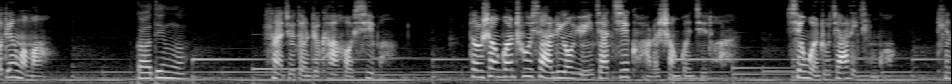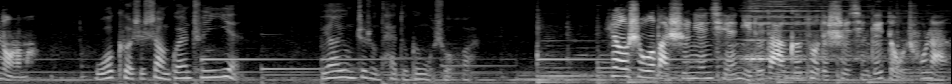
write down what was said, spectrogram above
搞定了吗？搞定了。那就等着看好戏吧。等上官初夏利用云家击垮了上官集团，先稳住家里情况，听懂了吗？我可是上官春燕，不要用这种态度跟我说话。要是我把十年前你对大哥做的事情给抖出来了，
